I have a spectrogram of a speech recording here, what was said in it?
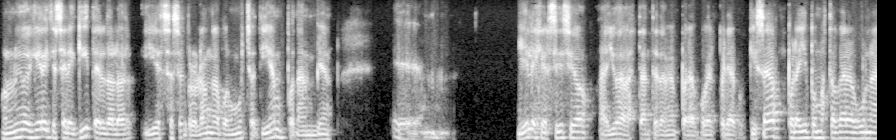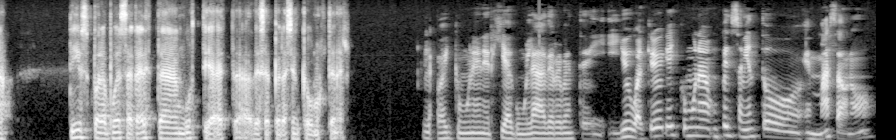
uno lo único que quiere es que se le quite el dolor y eso se prolonga por mucho tiempo también. Eh, y el ejercicio ayuda bastante también para poder pelear. Quizás por ahí podemos tocar algunas tips para poder sacar esta angustia, esta desesperación que podemos tener. Hay como una energía acumulada de repente. Y, yo igual creo que hay como una, un pensamiento en masa, ¿o no?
